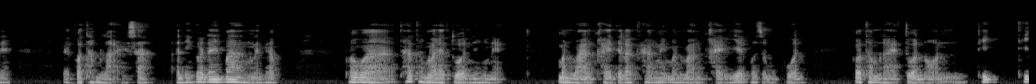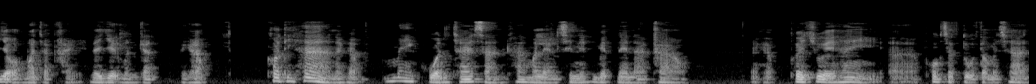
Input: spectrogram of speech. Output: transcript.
เนี่ย แล้วก็ทำลายซะ อันนี้ก็ได้บ้างนะครับ เพราะว่าถ้าทำลายตัวหนึ่งเนี่ย มันวางไข่แต่ละครั้งเนี่ยมันวางไข่เยอะพอสมควร ก็ทำลายตัวนอนที่ที่จะออกมาจากไข่ได้เยอะเหมือนกันนะครับ ข้อที่5นะครับไม่ควรใช้สารฆ่ามาแมลงชนิดเม็ดในนาข้าวนะครับเพื่อช่วยให้พวกศัตรูธรรมชาติ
